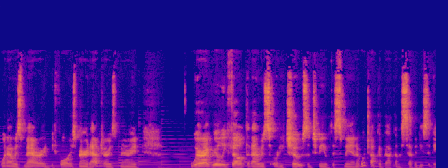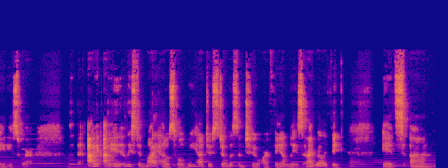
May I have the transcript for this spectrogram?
when I was married, before I was married, after I was married, where I really felt that I was already chosen to be with this man. And we're talking back in the 70s and 80s where I, I, at least in my household, we had to still listen to our families. And I really think it's, um,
